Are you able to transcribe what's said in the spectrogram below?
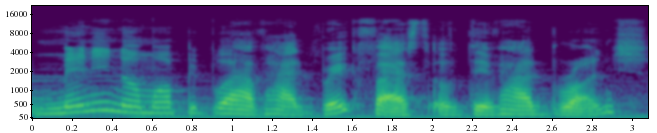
many normal people have had breakfast or they've had brunch.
